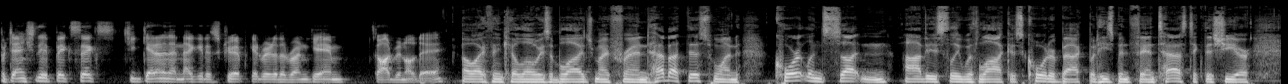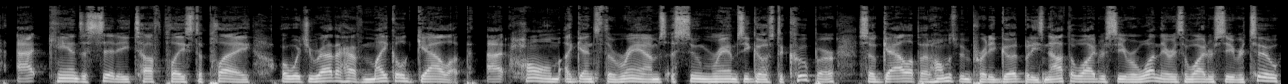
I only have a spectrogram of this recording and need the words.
potentially a pick six, to get into that negative script, get rid of the run game, Godwin all day. Oh, I think he'll always oblige, my friend. How about this one? Courtland Sutton, obviously with Lock as quarterback, but he's been fantastic this year at Kansas City, tough place to play. Or would you rather have Michael Gallup at home against the Rams? Assume Ramsey goes to Cooper. So Gallup at home's been pretty good, but he's not the wide receiver one there. He's the wide receiver two.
